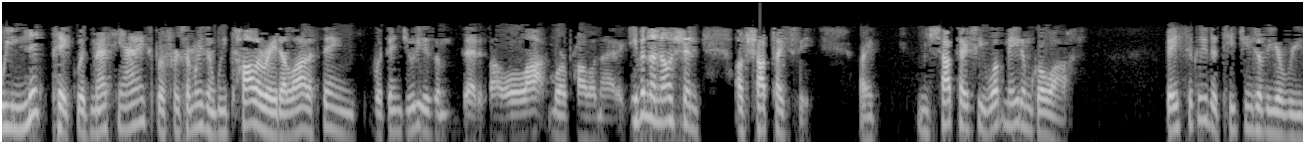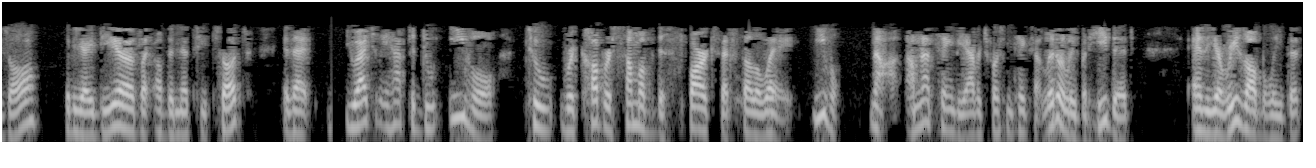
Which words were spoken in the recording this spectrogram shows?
we nitpick with messianics, but for some reason we tolerate a lot of things within Judaism that is a lot more problematic. Even the notion of Shabtai Tzvi, right? Shabtai Tzvi, what made him go off? Basically, the teachings of the Arizal, the idea of, of the nitzotzot, is that you actually have to do evil to recover some of the sparks that fell away. Evil. Now, I'm not saying the average person takes that literally, but he did. And the Arizal believed it,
